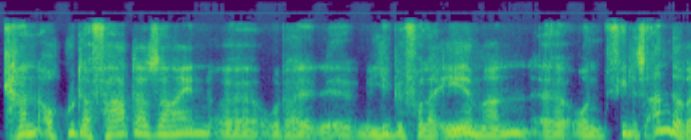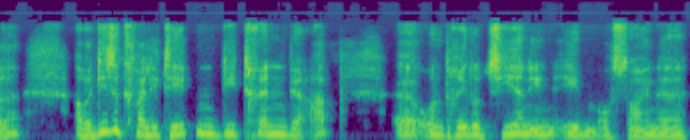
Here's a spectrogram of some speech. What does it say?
kann auch guter Vater sein äh, oder äh, liebevoller Ehemann äh, und vieles andere. Aber diese Qualitäten, die trennen wir ab äh, und reduzieren ihn eben auf seine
